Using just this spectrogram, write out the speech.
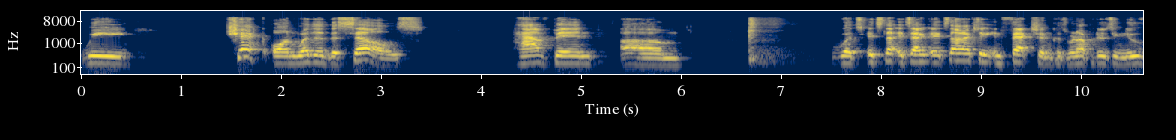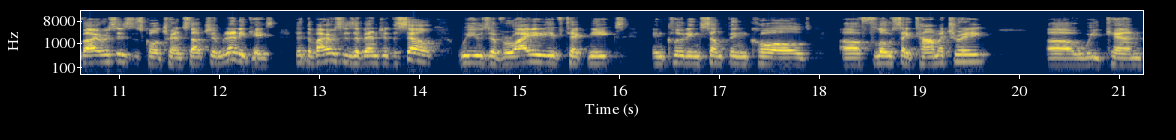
we check on whether the cells have been um, what's it's not it's it's not actually infection because we're not producing new viruses it's called transduction but in any case that the viruses have entered the cell we use a variety of techniques including something called uh, flow cytometry. Uh, we can,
